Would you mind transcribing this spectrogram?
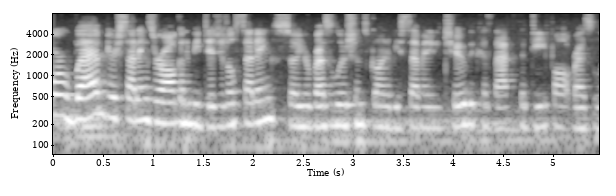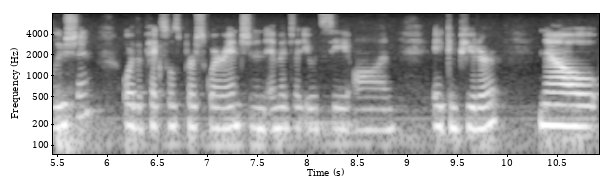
For web, your settings are all going to be digital settings, so your resolution is going to be 72 because that's the default resolution or the pixels per square inch in an image that you would see on a computer. Now,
